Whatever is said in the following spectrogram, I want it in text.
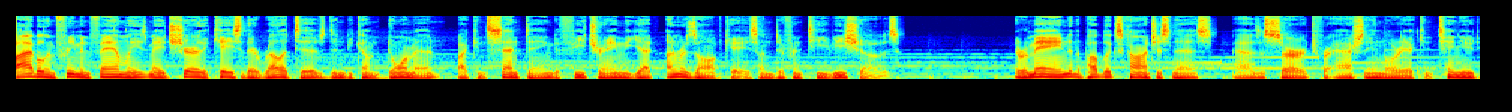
Bible and Freeman families made sure the case of their relatives didn't become dormant by consenting to featuring the yet unresolved case on different TV shows. It remained in the public's consciousness as a search for Ashley and Lauria continued,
